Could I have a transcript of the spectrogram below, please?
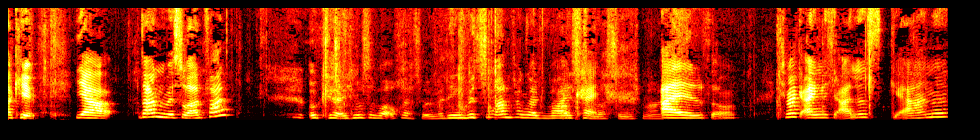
Okay, ja, dann willst du anfangen? Okay, ich muss aber auch erstmal überlegen. Willst du anfangen, weil du weißt, Okay. schon, was du nicht magst? Also, ich mag eigentlich alles gerne.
